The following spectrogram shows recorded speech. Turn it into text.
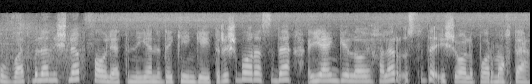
quvvat bilan ishlab faoliyatini yanada kengaytirish borasida yangi loyihalar ustida ish olib bormoqda.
